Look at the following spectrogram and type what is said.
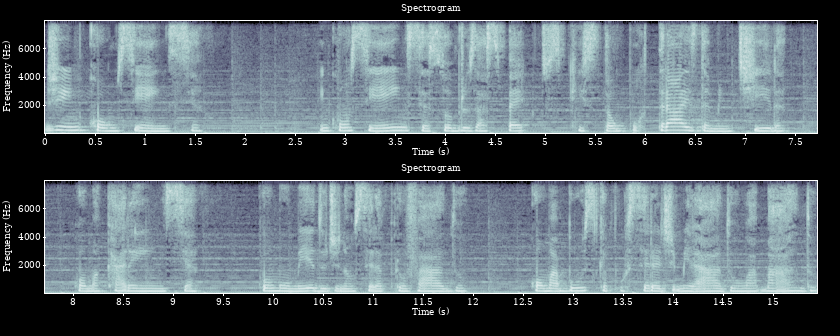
de inconsciência. Inconsciência sobre os aspectos que estão por trás da mentira, como a carência, como o medo de não ser aprovado, como a busca por ser admirado ou amado.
